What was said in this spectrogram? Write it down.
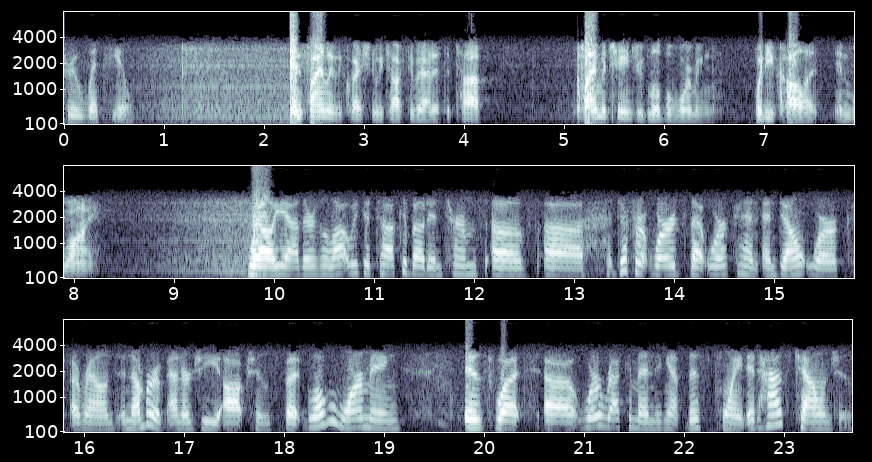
through with you. And finally, the question we talked about at the top climate change or global warming. What do you call it and why? Well, yeah, there's a lot we could talk about in terms of uh, different words that work and, and don't work around a number of energy options. But global warming is what uh, we're recommending at this point. It has challenges.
